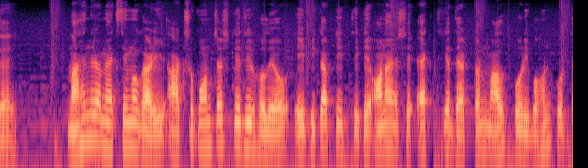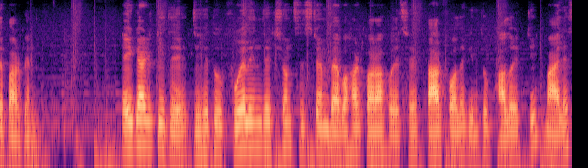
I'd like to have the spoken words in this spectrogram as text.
দেয়। মাহিন্দ্রা ম্যাক্সিমো গাড়ি আটশো পঞ্চাশ কেজির হলেও এই পিকআপটির থেকে অনায়াসে এক থেকে দেড় টন মাল পরিবহন করতে পারবেন। এই গাড়িটিতে যেহেতু ফুয়েল ইঞ্জেকশন সিস্টেম ব্যবহার করা হয়েছে, তার ফলে কিন্তু ভালো একটি মাইলেজ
